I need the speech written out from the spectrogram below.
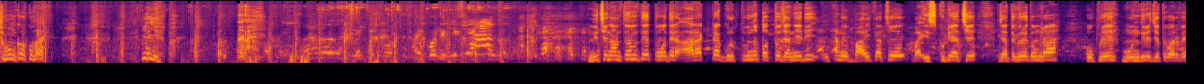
শুভঙ্কর কোথায়? এই যে। নিচে নামতে নামতে তোমাদের আর একটা গুরুত্বপূর্ণ তথ্য জানিয়ে দিই। এখানে বাইক আছে বা স্কুটি আছে যাতে করে তোমরা উপরে মন্দিরে যেতে পারবে।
